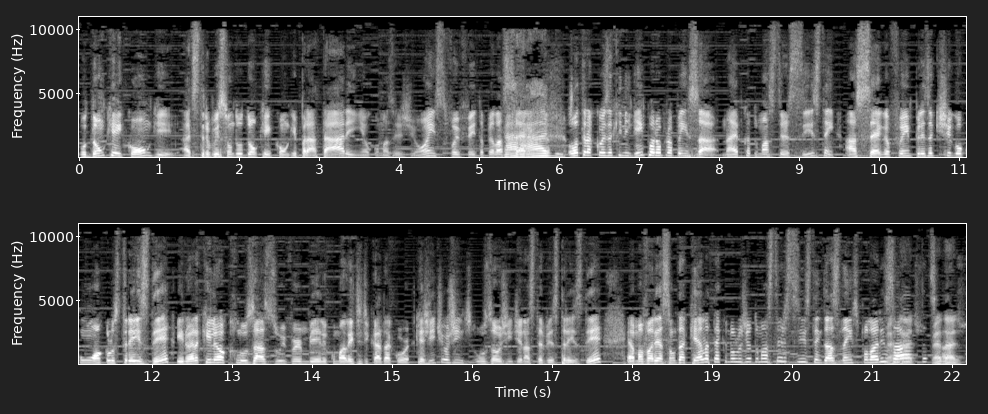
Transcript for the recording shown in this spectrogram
O Donkey Kong, a distribuição do Donkey Kong para Atari em algumas regiões foi feita pela Caralho. SEGA. Outra coisa que ninguém parou pra pensar, na época do Master System, a SEGA foi a empresa que chegou com um óculos 3D e não era aquele óculos azul e vermelho com uma lente de cada cor. O que a gente hoje em- usa hoje em dia nas TVs 3D é uma variação daquela tecnologia do Master System, das lentes polarizadas. Verdade, verdade.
